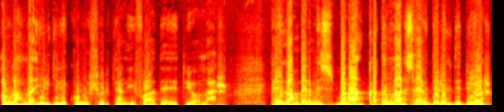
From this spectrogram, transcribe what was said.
Allah'la ilgili konuşurken ifade ediyorlar. Peygamberimiz bana kadınlar sevdirildi diyor.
